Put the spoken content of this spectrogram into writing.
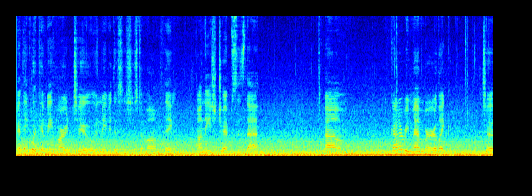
I think what can be hard too, and maybe this is just a mom thing on these trips, is that um, you got to remember, like, to,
